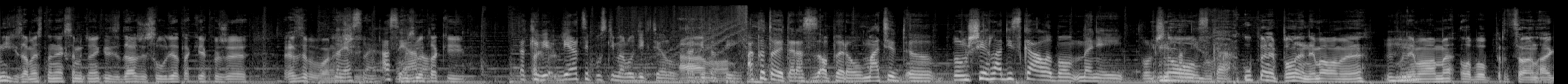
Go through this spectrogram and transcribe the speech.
iných zamestnaniach sa mi to niekedy zdá, že sú ľudia takí akože rezervovanejší. No jasné, asi My áno. sme takí Taký vi- viac si pustíme ľudí k telu. Taký, taký. Ako to je teraz s operou? Máte uh, plnšie hľadiska alebo menej plnšie no, hľadiska? úplne plné nemávame, mm-hmm. nemávame, lebo predsa len ak,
